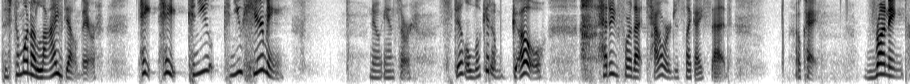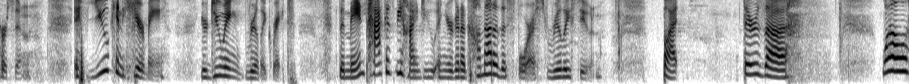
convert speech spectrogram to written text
there's someone alive down there. Hey, hey, can you, can you hear me? No answer. Still, look at him go. Heading for that tower, just like I said. Okay, running person. If you can hear me, you're doing really great. The main pack is behind you, and you're going to come out of this forest really soon. But there's a, well,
